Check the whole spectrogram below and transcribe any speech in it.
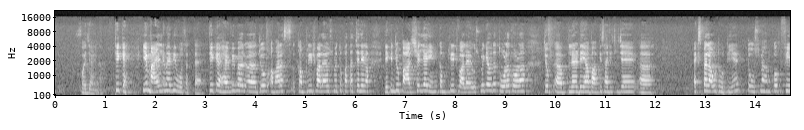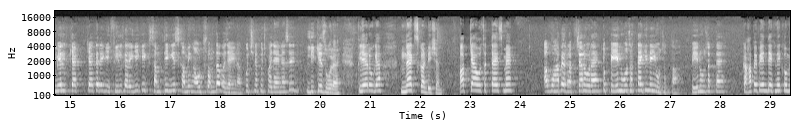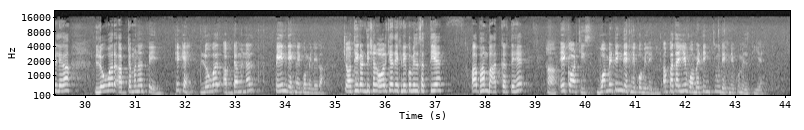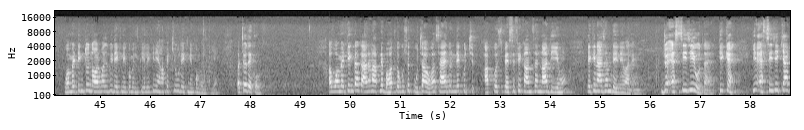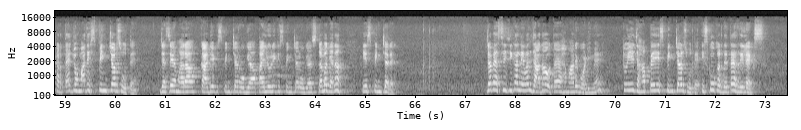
vagina. ठीक है? ये माइल्ड में भी हो सकता है। ठीक है? हैवी में जो हमारा कंप्लीट वाला है, उसमें तो पता चलेगा। लेकिन जो पार्शियल या इनकम्प्लीट वाला है, उसमें क्या होता है? थोड़ा थोड़ा जो ब्लड या बाकी सारी चीज़ें एक्सपेल आउट होती हैं तो उसमें हमको फीमेल क्या क्या करेगी फील करेगी कि something is coming out from the vagina कुछ ना कुछ वजाइना से लीकेज हो रहा है। क्लियर हो गया? नेक्स्ट कंडीशन अब क्या हो सकता है इसमें? अब वहाँ पे रप्चर हो रहा है तो पेन हो सकता है कि नहीं हो सकता? पेन हो सकता है। कहाँ पे पेन देखने को मिलेगा? लोअर अपडमनल पेन ठीक है? लोअर अपडमनल पेन देखने को मिलेगा। चौथी कंडीशन और क्या देखने को मिल सकती है? अब हम बात करते हैं हाँ एक और चीज़ वॉमिटिंग देखने को मिलेगी। अब बताइए वॉमिटिंग क्यों देखने को मिलती है? वॉमिटिंग तो नॉर्मल भी देखने को मिलती है, लेकिन यहाँ पे क्यों देखने को मिलती है? बच्चों देखो, अब वॉमिटिंग का कारण आपने बहुत लोगों से पूछा होगा, शायद उनने कुछ आपको स्पेसिफिक आंसर ना दिए हों, लेकिन आज हम देने वाले हैं। जो एससीजी होता है, ठीक है? ये एससीजी क्या करता है? जो हमारे स्पिंक्चर्स होते हैं, जैसे हमारा कार्डियक स्पिंक्चर हो गया पाइलोरिक स्पिंक्चर हो गया स्टमक है ना? ये स्पिंक्चर है। जब एस का लेवल ज़्यादा होता है हमारे बॉडी में तो ये जहाँ पे स्पिंक्चर्स होते हैं, इसको कर देता है रिलैक्स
